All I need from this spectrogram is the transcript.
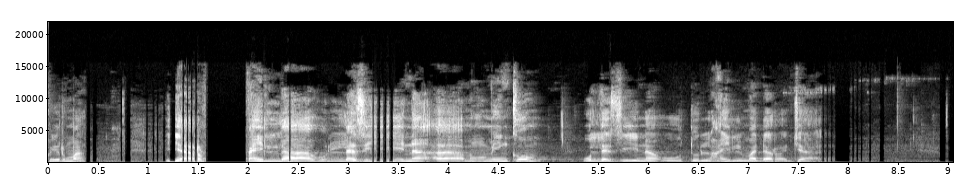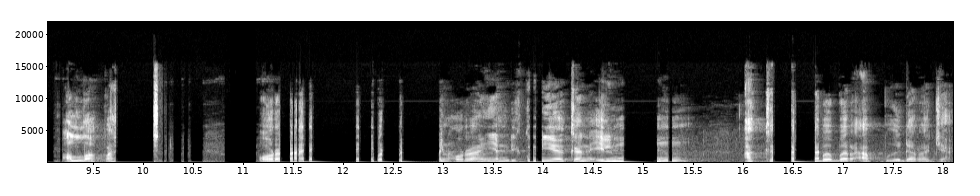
firman Yarfa'illahu allazina amanu minkum wallazina utul ilma darajat. Allah pasti orang yang orang yang dikurniakan ilmu akan beberapa darajat.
